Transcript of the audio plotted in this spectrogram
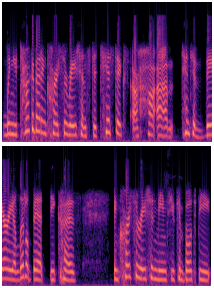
when you talk about incarceration, statistics are um, tend to vary a little bit because incarceration means you can both be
